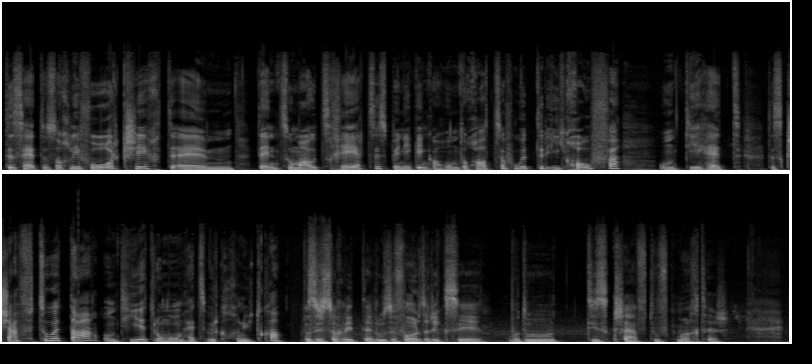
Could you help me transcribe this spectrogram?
Das hat so ein bisschen Vorgeschichte. Ähm, dann zumal zu Kerzes bin ich gegen Hund- und Katzenfutter einkaufen und die hat das Geschäft zugetan und hier drumherum hat es wirklich nichts gehabt. Was war so ein bisschen die Herausforderung, gewesen, wo du dein Geschäft aufgemacht hast?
